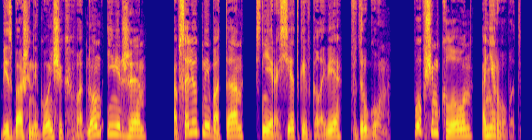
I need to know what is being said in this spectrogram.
безбашенный гонщик в одном имидже, абсолютный ботан с нейросеткой в голове в другом. В общем, клоун, а не робот.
